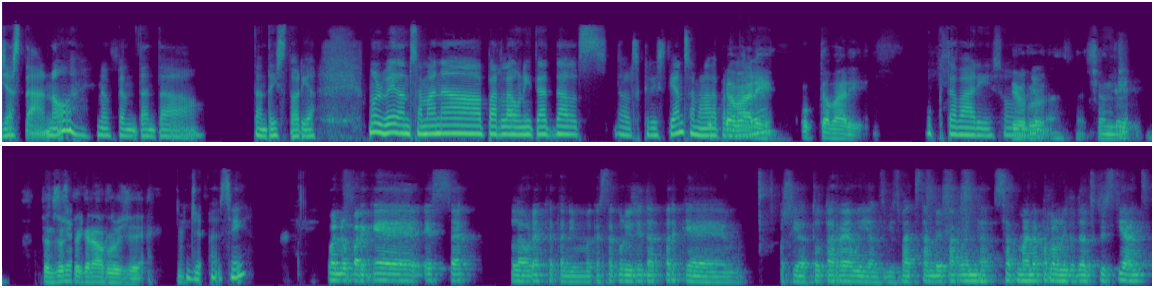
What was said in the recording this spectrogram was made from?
ja està, no? No fem tanta, tanta història. Molt bé, doncs setmana per la unitat dels, dels cristians, setmana de pregària. Octavari. Octavari. Som... Sí, això, ens, sí. això ens ho explicarà el Roger. Ja, sí? Bueno, perquè és cert, Laura, que tenim aquesta curiositat perquè, o sigui, a tot arreu i els bisbats també parlen de setmana per la unitat dels cristians,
